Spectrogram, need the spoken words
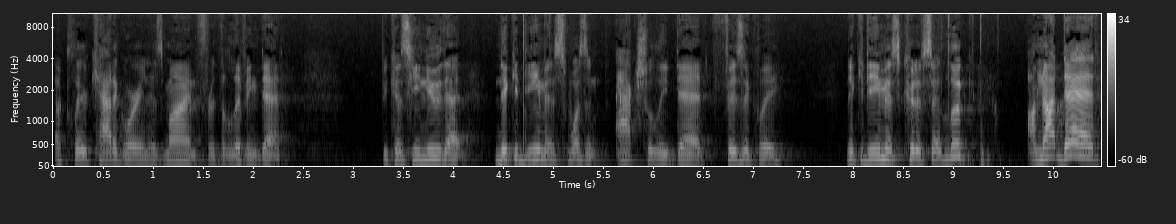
a clear category in his mind for the living dead because he knew that Nicodemus wasn't actually dead physically. Nicodemus could have said, Look, I'm not dead.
